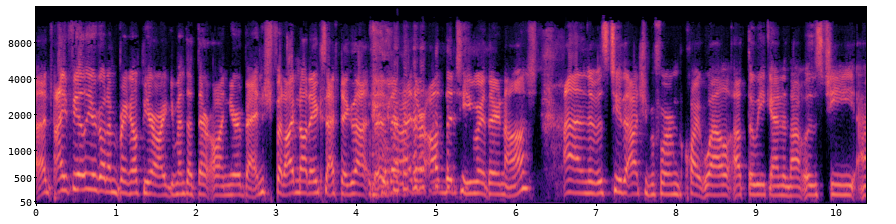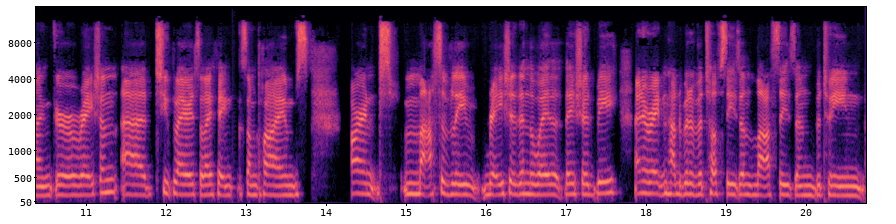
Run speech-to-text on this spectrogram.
I feel you're going to bring up your argument that they're on your bench, but I'm not accepting that. They're either on the team or they're not. And it was two that actually performed quite well at the weekend, and that was Ji and Reiten, uh, two players that I think sometimes aren't massively rated in the way that they should be. I know Reiten had a bit of a tough season last season between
